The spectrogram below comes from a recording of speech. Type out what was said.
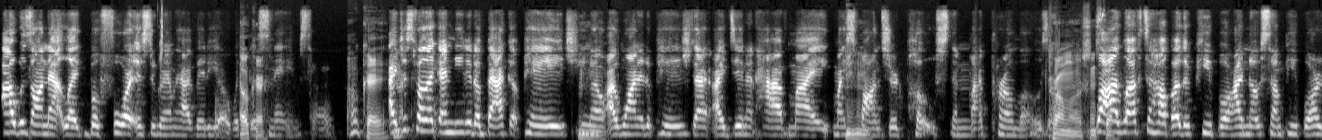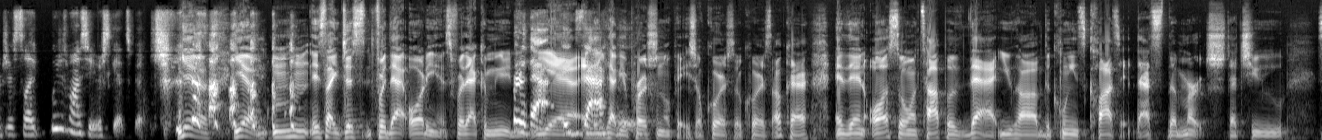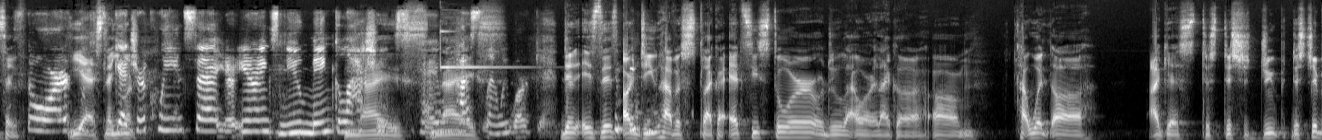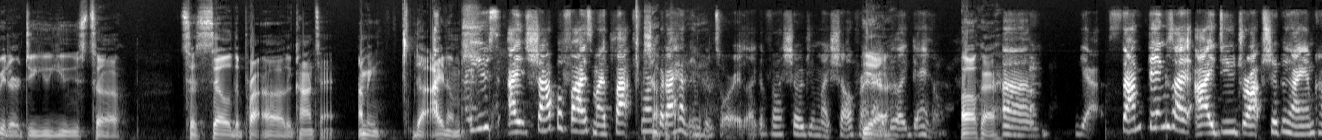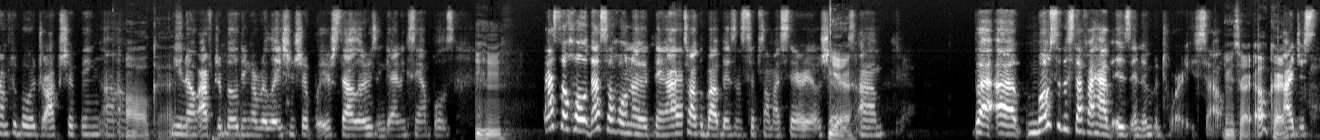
I was on that like before Instagram had video with okay. this name. So okay, I just felt like I needed a backup page. You mm-hmm. know, I wanted a page that I didn't have my my mm-hmm. sponsored posts and my promos. Promos. And, well, I love to help other people. I know some people are just like, we just want to see your skits, bitch. yeah, yeah. Mm-hmm. It's like just for that audience, for that community. For that, yeah, exactly. and then you have your personal page, of course, of course. Okay, and then also on top of that, you have the Queen's Closet. That's the merch that you so store. Yes, now get you want, your queen set, your earrings, new mink lashes. Nice, hey, nice. we hustling, we working. Is this or do you have a like a Etsy store or do like or like a um how, what uh I guess distrib- distributor do you use to to sell the pro- uh, the content? I mean the items. I use I Shopify is my platform, Shopify, but I have inventory. Yeah. Like if I showed you my shelf right yeah. now, I'd be like, damn. Oh, okay. Um yeah some things i i do drop shipping. I am comfortable with drop shipping um, oh, okay you know after building a relationship with your sellers and getting samples mm-hmm. that's a whole that's a whole nother thing. I talk about business tips on my stereo shows yeah. um but uh most of the stuff i have is in inventory so inventory okay. I just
